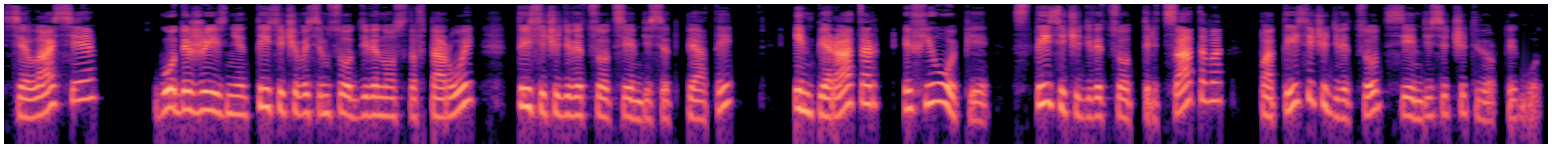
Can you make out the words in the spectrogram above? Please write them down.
Селасия, годы жизни 1892-1975, император Эфиопии с 1930 по 1974 год.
